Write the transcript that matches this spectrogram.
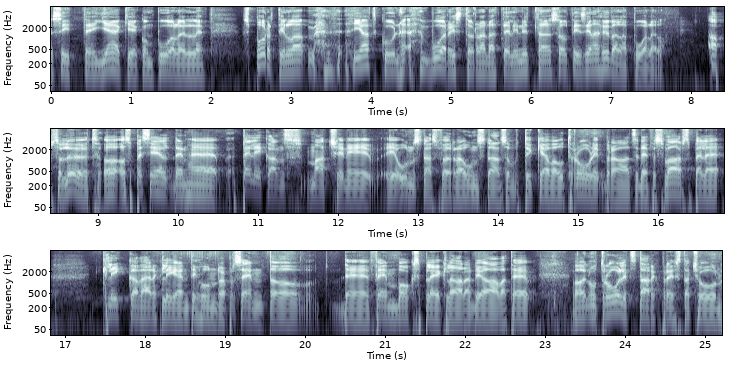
sitten jääkiekon puolelle. Sportilla jatkuu vuoristoradat, eli nyt taas oltiin siellä hyvällä puolella. Absolut, och, och, speciellt den här Pelicans-matchen i, i onsdags, förra onsdagen, så tycker jag var otroligt bra. Alltså det försvarsspelet klickar verkligen till 100% och det fem boxplay klarade av. Att det var en otroligt stark prestation,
